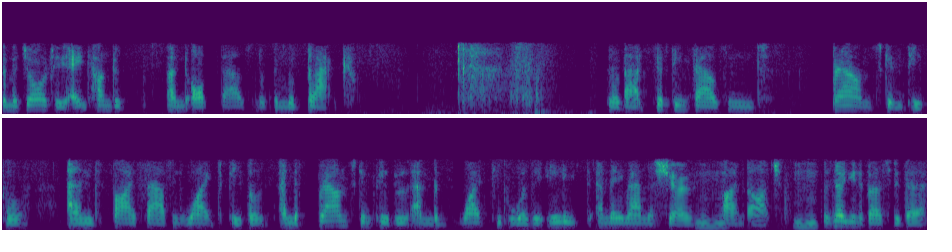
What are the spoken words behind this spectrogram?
The majority, 800 and odd thousand of them were black. There were about 15,000 brown skinned people and 5,000 white people. And the brown skinned people and the white people were the elite, and they ran the show Mhm. by and large. Mm-hmm. There's no university there.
